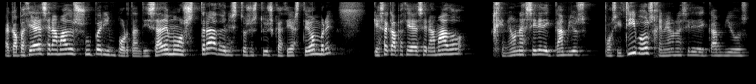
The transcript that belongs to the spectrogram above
La capacidad de ser amado es súper importante y se ha demostrado en estos estudios que hacía este hombre que esa capacidad de ser amado genera una serie de cambios positivos, genera una serie de cambios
